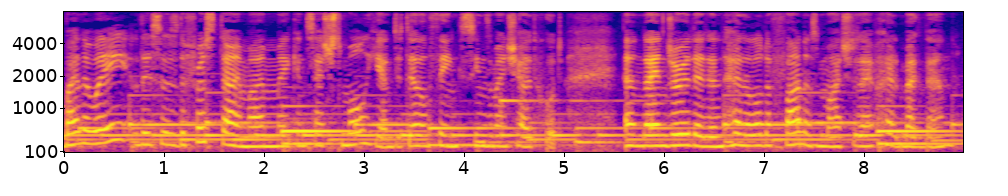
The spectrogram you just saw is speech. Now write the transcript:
By the way, this is the first time I'm making such small yet detailed things since my childhood, and I enjoyed it and had a lot of fun as much as I've had back then.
